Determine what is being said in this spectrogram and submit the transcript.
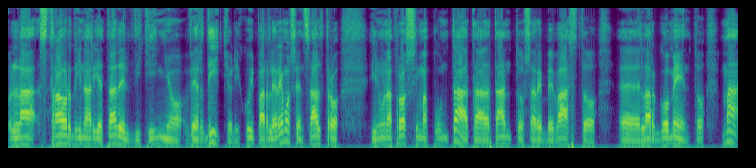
la straordinarietà del vitigno verdicchio, di cui parleremo senz'altro in una prossima puntata, tanto sarebbe vasto eh, l'argomento, ma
